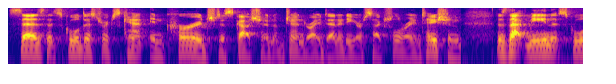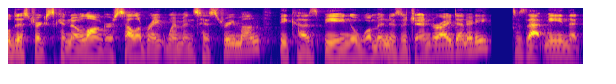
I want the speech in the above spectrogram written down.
says that school districts can't encourage discussion of gender identity or sexual orientation. Does that mean that school districts can no longer celebrate Women's History Month because being a woman is a gender identity? Does that mean that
